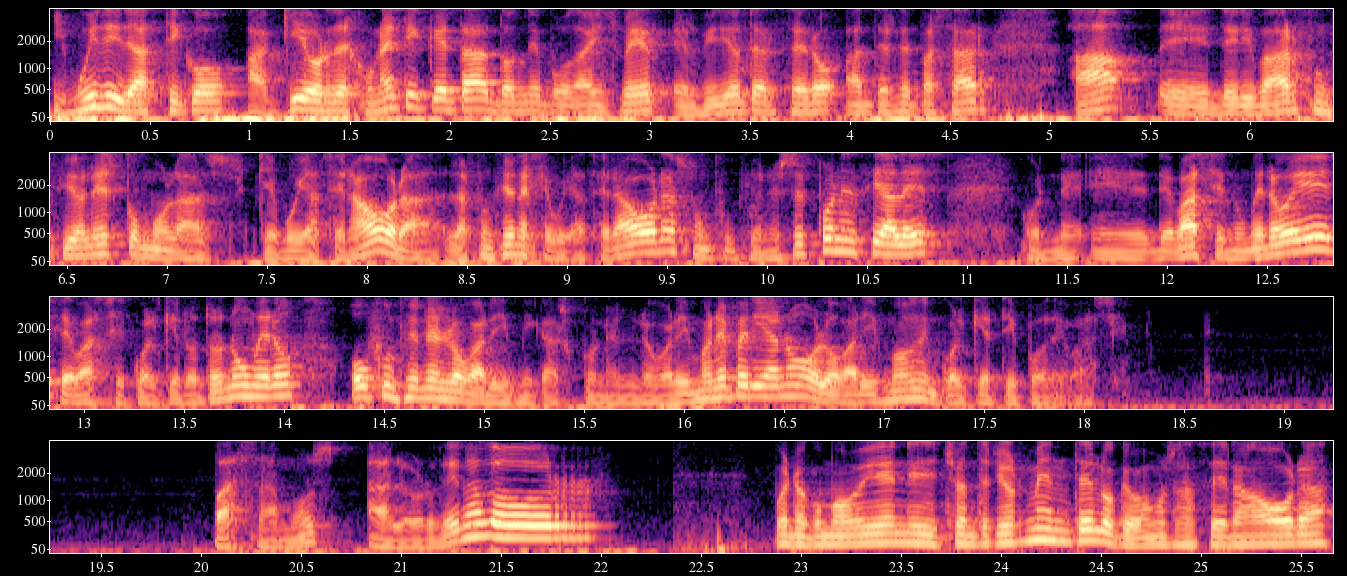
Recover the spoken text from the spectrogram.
y muy didáctico. Aquí os dejo una etiqueta donde podáis ver el vídeo tercero antes de pasar a eh, derivar funciones como las que voy a hacer ahora. Las funciones que voy a hacer ahora son funciones exponenciales eh, de base número e, de base cualquier otro número, o funciones logarítmicas con el logaritmo neperiano o logaritmo en cualquier tipo de base. Pasamos al ordenador. Bueno, como bien he dicho anteriormente, lo que vamos a hacer ahora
